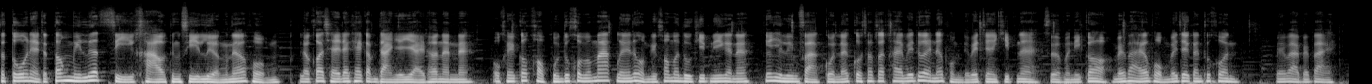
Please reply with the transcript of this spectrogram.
ศัตรูเนี่ยจะต้องมีเลือดสีขาวถึงสีเหลืองนะครับผม แล้วก็ใช้ได้แค่กับดานใหญ่ๆเท่านั้นนะ โอเคก็ขอบคุณทุกคนมากๆเลยนะผมที่เข้ามาดูคลิปนี้กันนะ ก็อย่าลืมฝากกดไลค์กด subscribe ไว้ด้วยนะผม เดี๋ยวไปเจอกันคลิปหน้าสำหรับวันนี้ก็บ๊ายบายครับผมไว้เจอกันทุกคนบ๊ายบายบ๊ายบาย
